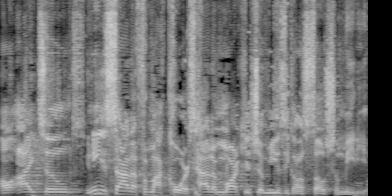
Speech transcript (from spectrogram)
on iTunes. You need to sign up for my course, How to Market Your Music on Social Media.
